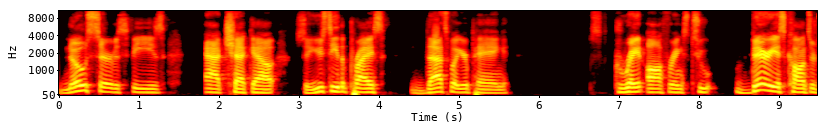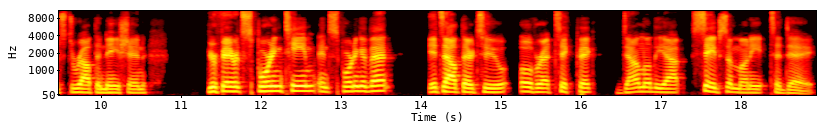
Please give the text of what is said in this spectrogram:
no service fees at checkout. So you see the price, that's what you're paying. great offerings to various concerts throughout the nation. Your favorite sporting team and sporting event, it's out there too over at TickPick. Download the app, save some money today.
